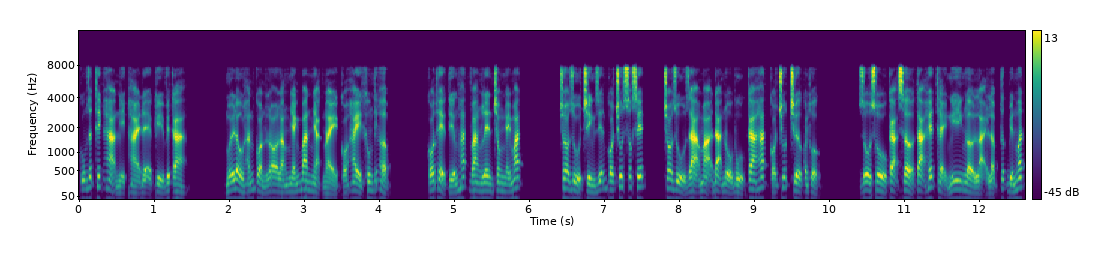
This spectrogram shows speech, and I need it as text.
cũng rất thích hạ nghị hải đệ kỳ viết ca. Mới đầu hắn còn lo lắng nhánh ban nhạc này có hay không thích hợp. Có thể tiếng hát vang lên trong nháy mắt. Cho dù trình diễn có chút sốc xếp cho dù dạ mạ đạn nổ bù ca hát có chút chưa quen thuộc dồ sổ cả sở tạ hết thể nghi ngờ lại lập tức biến mất.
